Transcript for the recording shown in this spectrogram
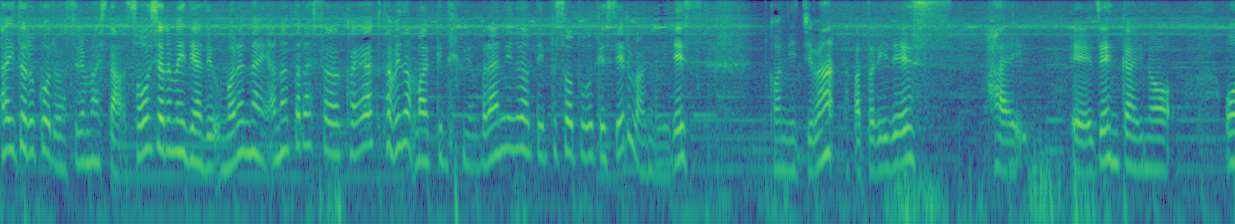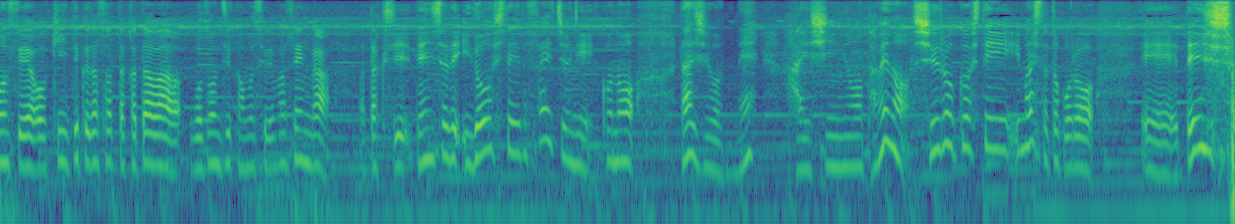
タイトルコール忘れました。ソーシャルメディアで生まれないあなたらしさが輝くためのマーケティングやブランディングの tips をお届けしている番組です。こんにちは。高取です。はい、えー、前回の音声を聞いてくださった方はご存知かもしれませんが私電車で移動している最中にこのラジオのね配信のための収録をしていましたところえー、電車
